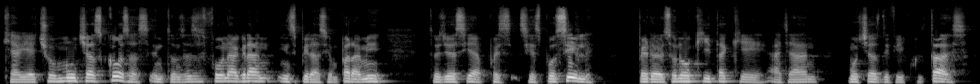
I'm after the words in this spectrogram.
que había hecho muchas cosas, entonces fue una gran inspiración para mí. Entonces yo decía, pues si es posible, pero eso no quita que hayan muchas dificultades.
